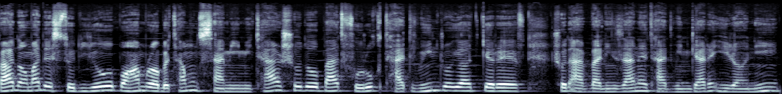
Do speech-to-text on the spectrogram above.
بعد آمد استودیو با هم رابطمون صمیمیتر شد و بعد فروغ تدوین رو یاد گرفت. شد اولین زن تدوینگر ایرانی.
